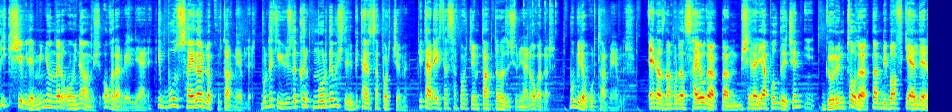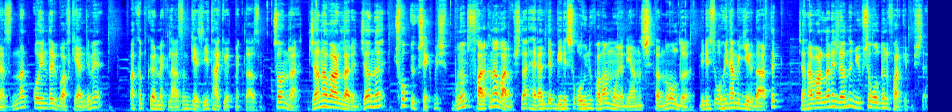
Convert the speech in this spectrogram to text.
Bir kişi bile minyonları oynamamış. O kadar belli yani. Ki bu sayılar bile kurtarmayabilir. Buradaki %40 mor demiş dedi. Bir tane support gemi. Bir tane ekstra support gemi taktığınızı düşünün yani o kadar. Bu bile kurtarmayabilir. En azından burada sayı olaraktan bir şeyler yapıldığı için görüntü olaraktan bir buff geldi en azından. Oyunda bir buff geldi mi bakıp görmek lazım. Geziyi takip etmek lazım. Sonra canavarların canı çok yüksekmiş. Bunun farkına varmışlar. Herhalde birisi oyunu falan mı oynadı yanlışlıkla ne oldu? Birisi oyuna mı girdi artık? Canavarların canının yüksek olduğunu fark etmişler.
